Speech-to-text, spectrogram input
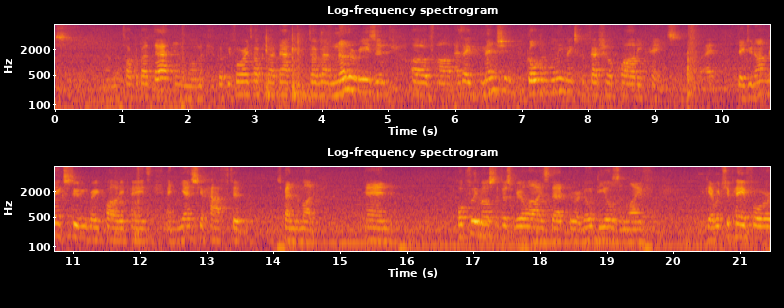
is. And I'm going to talk about that in a moment. But before I talk about that, I'll talk about another reason of, uh, as I mentioned, Golden only makes professional quality paints. Right? They do not make student grade quality paints, and yes, you have to spend the money. And hopefully most of us realize that there are no deals in life. You get what you pay for.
